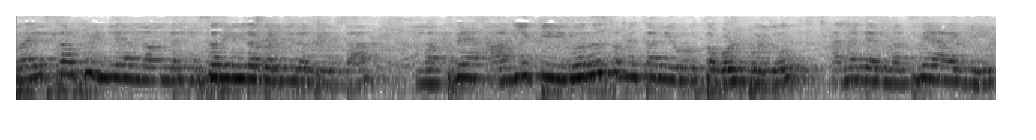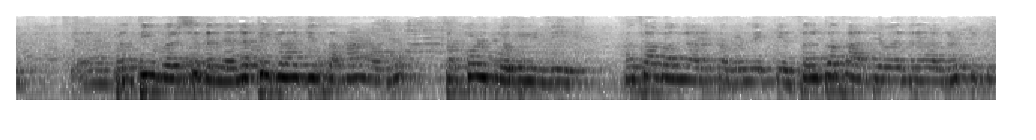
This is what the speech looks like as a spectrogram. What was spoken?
ಬ್ರೈಟ್ಸ್ ಆಫ್ ಇಂಡಿಯಾ ಅನ್ನೋ ಒಂದು ಹೆಸರಿಂದ ಬಂದಿರೋದ್ರಿಂದ ಮದುವೆ ಆಗ್ಲಿಕ್ಕೆ ಇರೋರು ಸಮೇತ ನೀವು ತಗೊಳ್ಬೋದು. ಅಲ್ಲದೆ ಮದುವೆ ಆಗಿ ಪ್ರತಿ ವರ್ಷದ ನೆನಪಿಗಾಗಿ ಸಹ ನಾವು ತಗೊಳ್ಬೋದು ಇಲ್ಲಿ. ಹೊಸ ಬಂಗಾರ ತಗೊಳ್ಳಿಕ್ಕೆ ಸ್ವಲ್ಪ ಸಾಧ್ಯವಾದರೆ ಅದರೊಟ್ಟಿಗೆ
